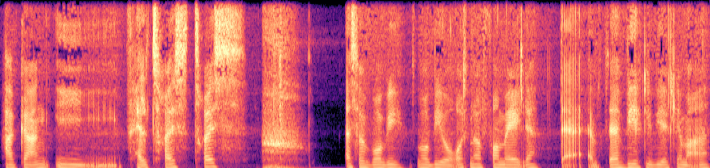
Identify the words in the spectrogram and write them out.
har gang i 50-60. Altså, hvor vi, hvor vi ordner formalia. Der er, der er virkelig, virkelig meget.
